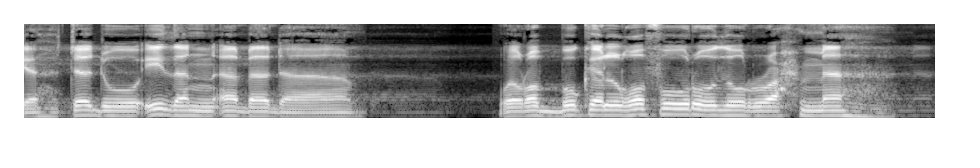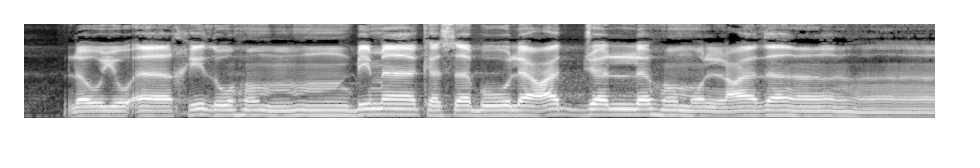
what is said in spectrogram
يهتدوا اذا ابدا وربك الغفور ذو الرحمه لو يؤاخذهم بما كسبوا لعجل لهم العذاب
